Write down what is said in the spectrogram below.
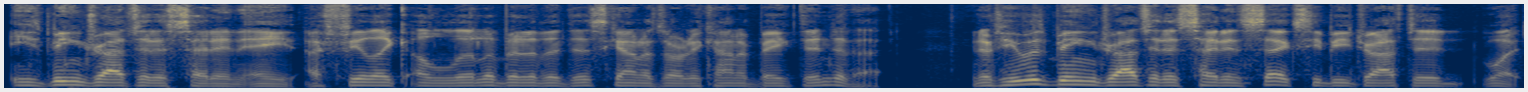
He's being drafted as tight end eight. I feel like a little bit of the discount is already kind of baked into that. You know, if he was being drafted as tight end six, he'd be drafted what?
